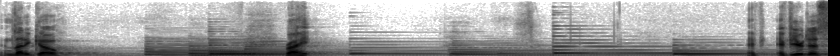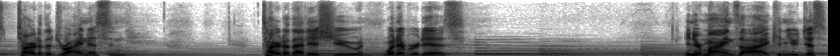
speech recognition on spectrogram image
and let it go. Right? If, if you're just tired of the dryness and tired of that issue and whatever it is, in your mind's eye, can you just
